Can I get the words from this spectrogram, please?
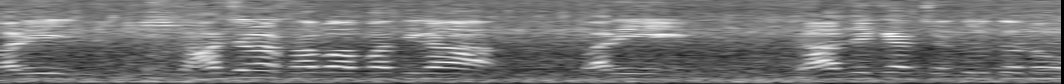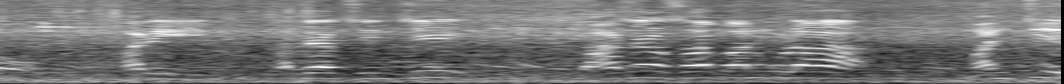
మరి శాసన సభాపతిగా మరి రాజకీయ శత్రుతను మరి ప్రదర్శించి శాసనసభను కూడా మంచి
